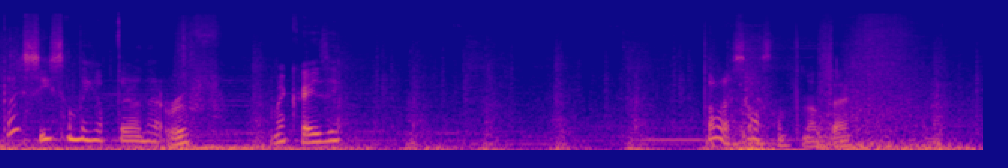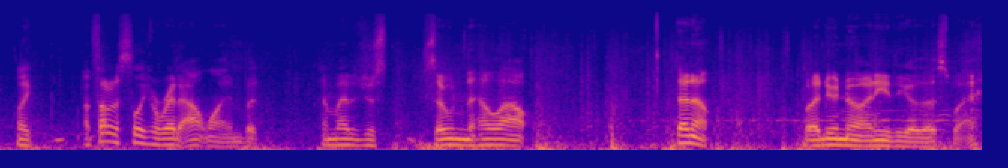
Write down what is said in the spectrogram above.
Did I see something up there on that roof? Am I crazy? I thought I saw something up there. Like, I thought I saw like a red outline, but I might have just zoned the hell out. Don't know. But I do know I need to go this way.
